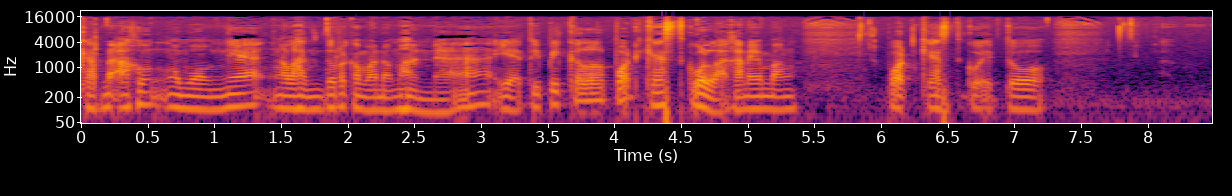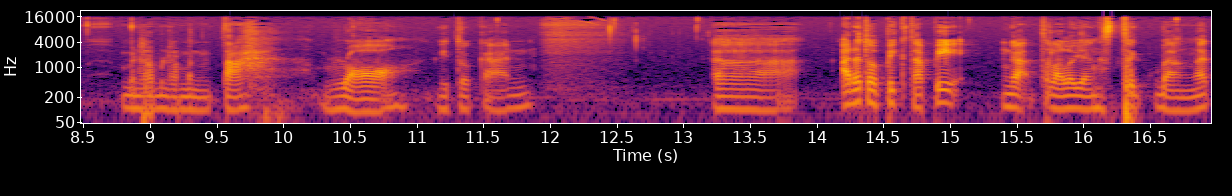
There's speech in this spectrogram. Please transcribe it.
karena aku ngomongnya ngelantur ke mana-mana ya tipikal podcastku lah. Karena emang podcastku itu benar-benar mentah raw gitu kan. Uh, ada topik tapi nggak terlalu yang strict banget.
